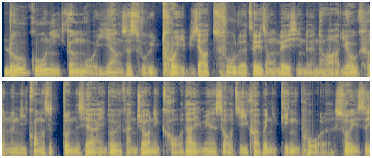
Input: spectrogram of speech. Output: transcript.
如果你跟我一样是属于腿比较粗的这种类型的人的话，有可能你光是蹲下来，你都会感觉到你口袋里面的手机快被你盯破了，所以是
